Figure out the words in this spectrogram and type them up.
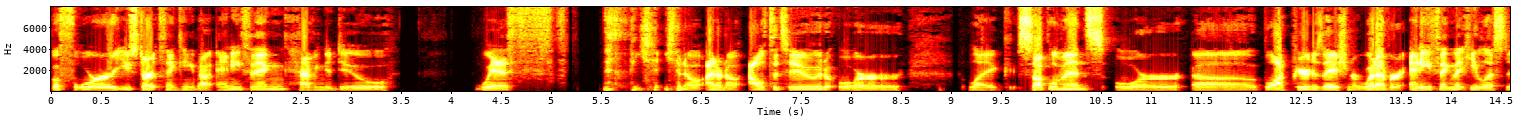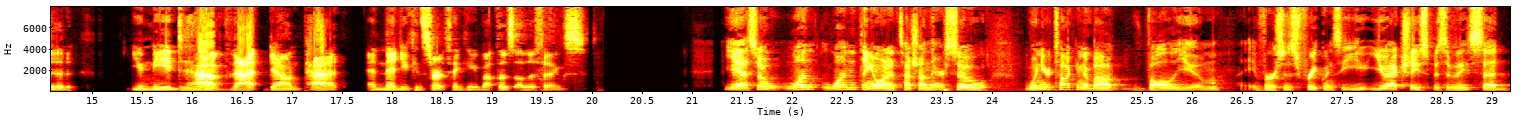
before you start thinking about anything having to do with you know i don't know altitude or like supplements or uh, block periodization or whatever anything that he listed you need to have that down pat and then you can start thinking about those other things. Yeah, so one one thing I want to touch on there. So when you're talking about volume versus frequency, you, you actually specifically said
